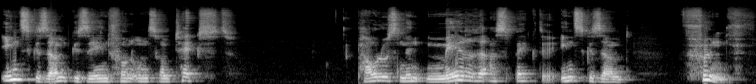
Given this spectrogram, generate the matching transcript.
insgesamt gesehen von unserem Text. Paulus nennt mehrere Aspekte, insgesamt fünf.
